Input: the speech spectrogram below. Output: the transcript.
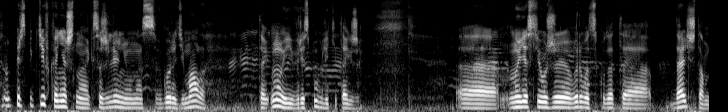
ну, перспектив, конечно, к сожалению, у нас в городе мало. ну и в республике также. Э, но если уже вырваться куда-то дальше, там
